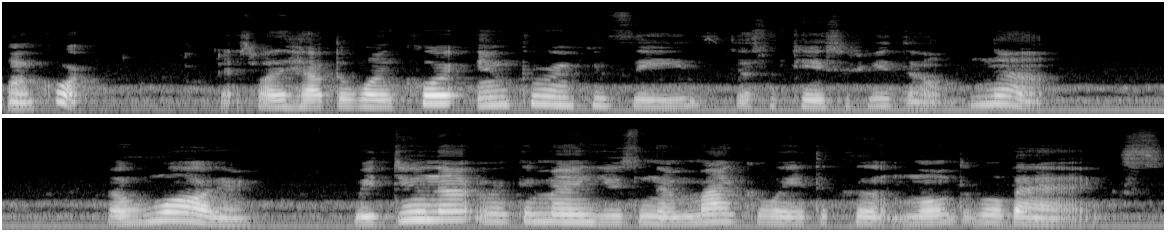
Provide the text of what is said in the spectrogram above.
one quart. That's why they have the one quart in parentheses, just in case if you don't know. Of water. We do not recommend using a microwave to cook multiple bags.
